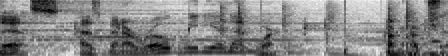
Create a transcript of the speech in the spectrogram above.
This has been a Rogue Media Network production.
